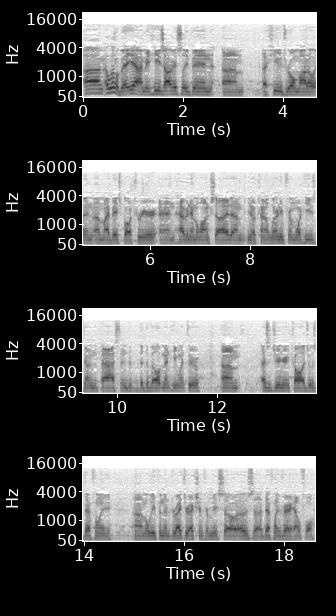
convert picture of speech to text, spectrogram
Um, a little bit, yeah. I mean, he's obviously been um, a huge role model in uh, my baseball career, and having him alongside, um, you know, kind of learning from what he's done in the past and the, the development he went through um, as a junior in college was definitely um, a leap in the right direction for me. So it was uh, definitely very helpful.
